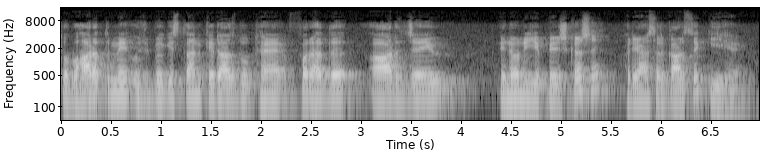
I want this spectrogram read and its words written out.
तो भारत में उज्बेकिस्तान के राजदूत हैं फरहद आर जैव इन्होंने ये पेशकश हरियाणा सरकार से की है।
